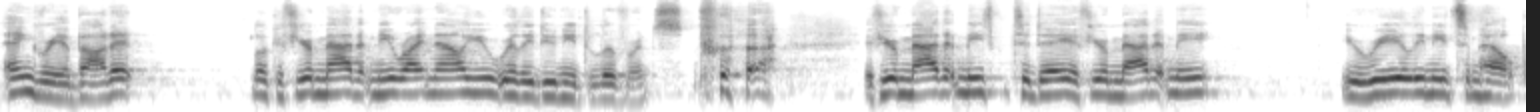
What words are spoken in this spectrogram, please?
angry about it, Look, if you're mad at me right now, you really do need deliverance. if you're mad at me today, if you're mad at me, you really need some help.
